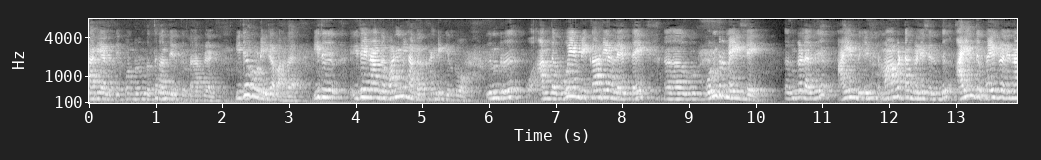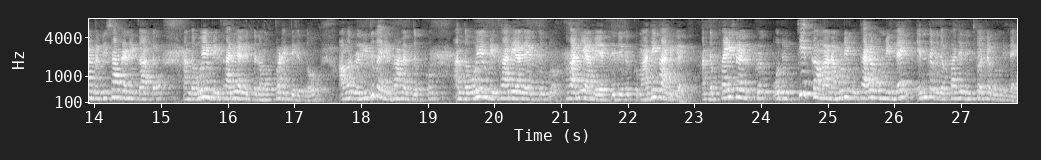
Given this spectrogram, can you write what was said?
காரியாலயத்தை கொண்டு இன்று திறந்திருக்கின்றார்கள். இரவோடு இரவாக. இது இதை நாங்கள் வன்மையாக கண்டிக்கின்றோம். இன்று அந்த ஓஎம்பி காரியாலயத்தை ஒன்றுமே இல்லை. எங்களது ஐந்து மாவட்டங்களிலிருந்து ஐந்து பயிர்களை நாங்கள் விசாரணைக்காக அந்த ஓஎம்பி காரியாலயத்திடம் ஒப்படைத்திருந்தோம். அவர்கள் இதுவரை காலத்துக்கும் அந்த ஓஎம்பி காரியாலயத்துக்கும் காரியாலயத்தில் இருக்கும் அதிகாரிகள் அந்த பயிர்களுக்கு ஒரு தீர்க்கமான முடிவு தரவும் இல்லை எந்தவித பதிலும் சொல்லவும் இல்லை.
